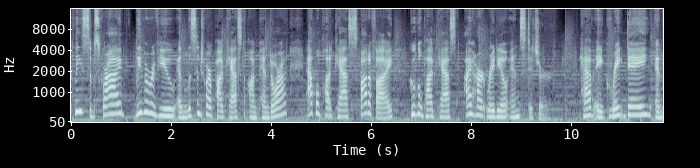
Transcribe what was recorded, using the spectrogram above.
Please subscribe, leave a review, and listen to our podcast on Pandora, Apple Podcasts, Spotify, Google Podcasts, iHeartRadio, and Stitcher. Have a great day and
